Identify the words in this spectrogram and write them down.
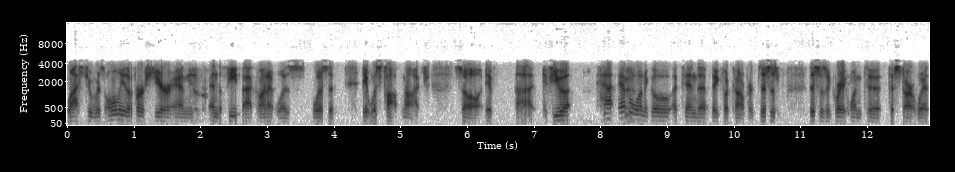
Last year was only the first year, and and the feedback on it was was that it was top notch. So if uh, if you ha- ever want to go attend a Bigfoot conference, this is this is a great one to to start with.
